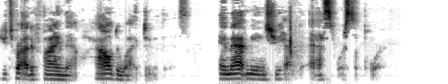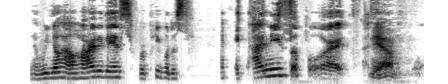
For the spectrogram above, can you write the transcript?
you try to find out how do I do this? And that means you have to ask for support. And we know how hard it is for people to say, I need support. I yeah. support.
